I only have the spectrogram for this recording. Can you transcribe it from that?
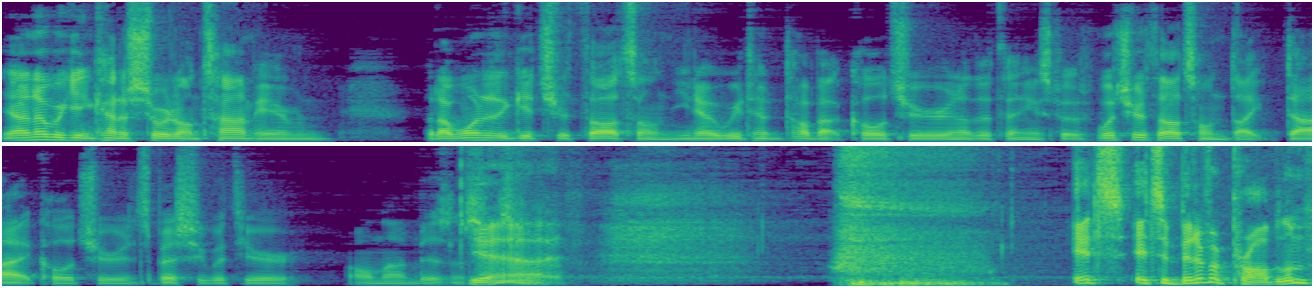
Yeah, I know we're getting kind of short on time here, but I wanted to get your thoughts on. You know, we didn't talk about culture and other things, but what's your thoughts on like diet culture, especially with your online business? Yeah. It's it's a bit of a problem.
